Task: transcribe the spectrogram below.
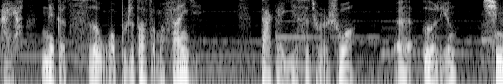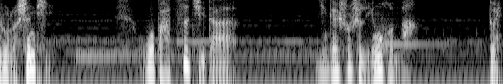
哎呀，那个词我不知道怎么翻译，大概意思就是说，呃，恶灵。”侵入了身体，我爸自己的，应该说是灵魂吧？对，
